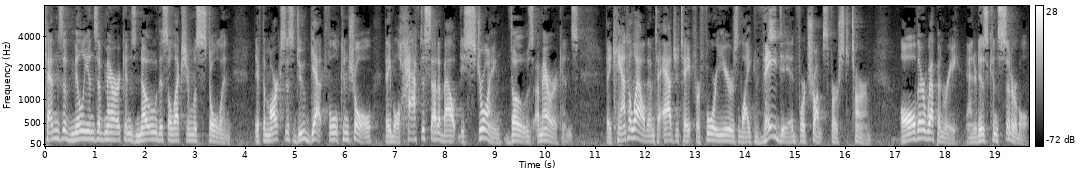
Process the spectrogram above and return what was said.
Tens of millions of Americans know this election was stolen. If the Marxists do get full control, they will have to set about destroying those Americans. They can't allow them to agitate for four years like they did for Trump's first term. All their weaponry, and it is considerable,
